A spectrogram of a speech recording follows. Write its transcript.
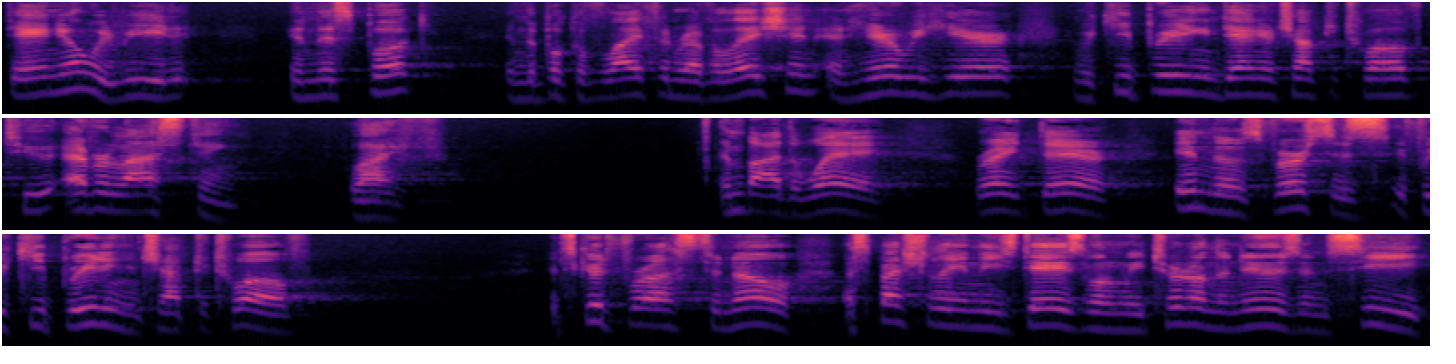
Daniel, we read in this book, in the book of life in Revelation, and here we hear, and we keep reading in Daniel chapter 12, to everlasting life. And by the way, right there in those verses, if we keep reading in chapter 12, it's good for us to know, especially in these days when we turn on the news and see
